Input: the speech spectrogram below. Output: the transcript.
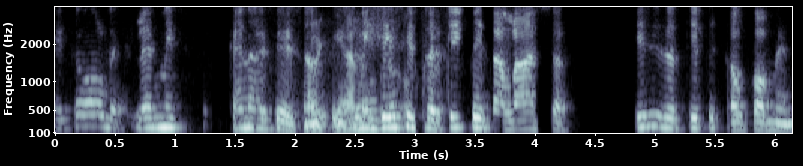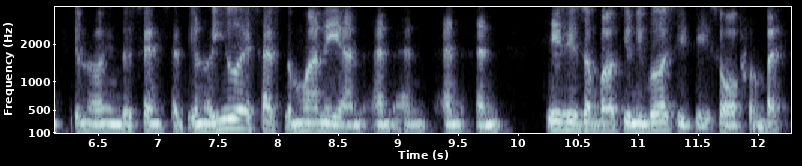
It's all let me can i say something? I mean this is a typical answer. This is a typical comment you know in the sense that you know us has the money and and and and, and this is about universities often but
